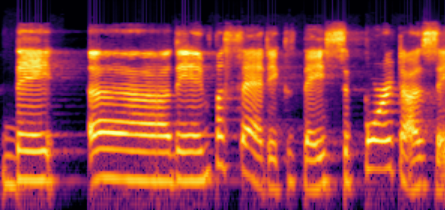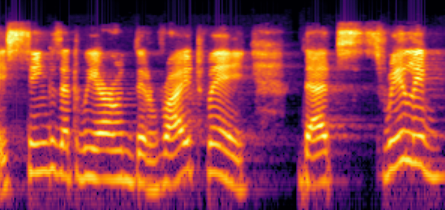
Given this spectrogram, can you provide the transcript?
they uh, they're empathetic, they support us, they think that we are on the right way. That really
